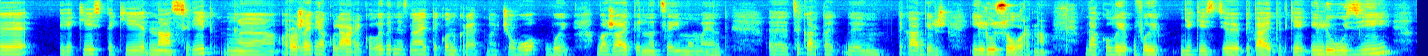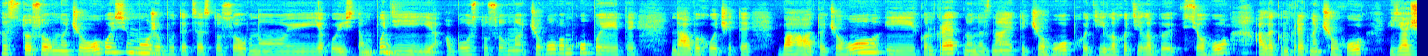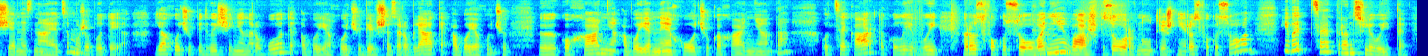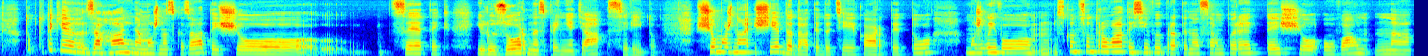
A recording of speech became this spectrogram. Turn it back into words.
якісь такі на світ е, рожеві окуляри, коли ви не знаєте конкретно, чого ви бажаєте на цей момент. Е, Це карта е, така більш ілюзорна, коли ви якісь е, питаєте такі ілюзії стосовно чогось, може бути це стосовно якоїсь там події, або стосовно чого вам купити. Да, ви хочете багато чого і конкретно не знаєте, чого б хотіла. Хотіла би всього, але конкретно чого я ще не знаю. Це може бути я хочу підвищення на роботи, або я хочу більше заробляти, або я хочу е, кохання, або я не хочу кохання. Да? Оце карта, коли ви розфокусовані, ваш взор внутрішній розфокусований, і ви це транслюєте. Тобто таке загальне можна сказати, що це так ілюзорне сприйняття світу. Що можна ще додати до цієї карти, то можливо сконцентруватись і вибрати насамперед те, що вам на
